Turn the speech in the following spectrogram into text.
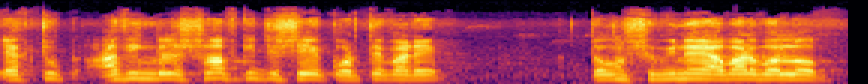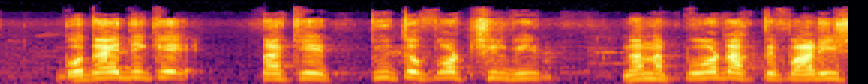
একটু আফিং বলে সব কিছু সে করতে পারে। তখন সুবিনয় আবার বলল, গোদাই দিকে তাকে তুই তো পট শিল্পী না না, পট আঁকতে পারিস।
